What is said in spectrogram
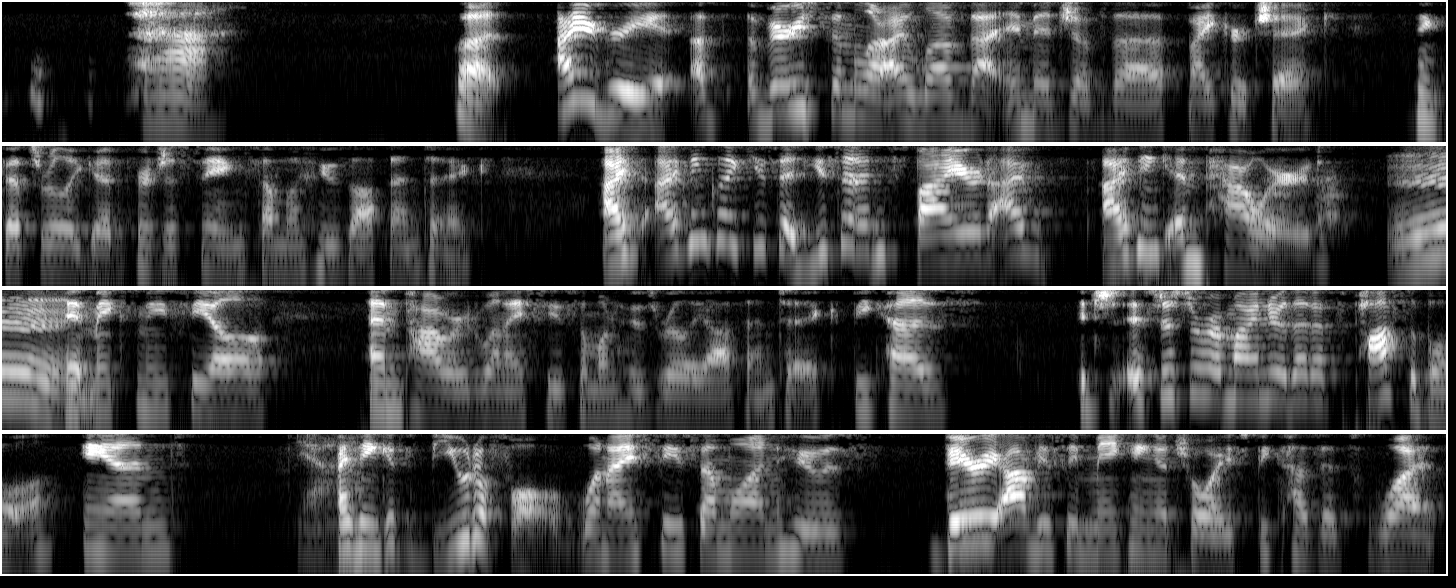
yeah. But I agree. A, a very similar. I love that image of the biker chick. I think that's really good for just seeing someone who's authentic. I I think, like you said, you said inspired. I I think empowered. Mm. It makes me feel empowered when I see someone who's really authentic because it's it's just a reminder that it's possible and Yeah. I think it's beautiful when I see someone who's very obviously making a choice because it's what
